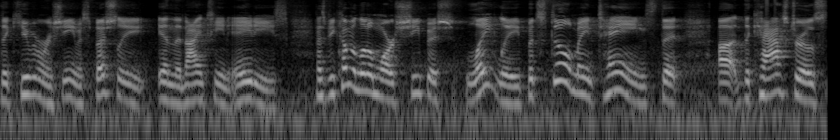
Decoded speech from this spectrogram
the Cuban regime, especially in the 1980s, has become a little more sheepish lately, but still maintains that uh, the Castros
